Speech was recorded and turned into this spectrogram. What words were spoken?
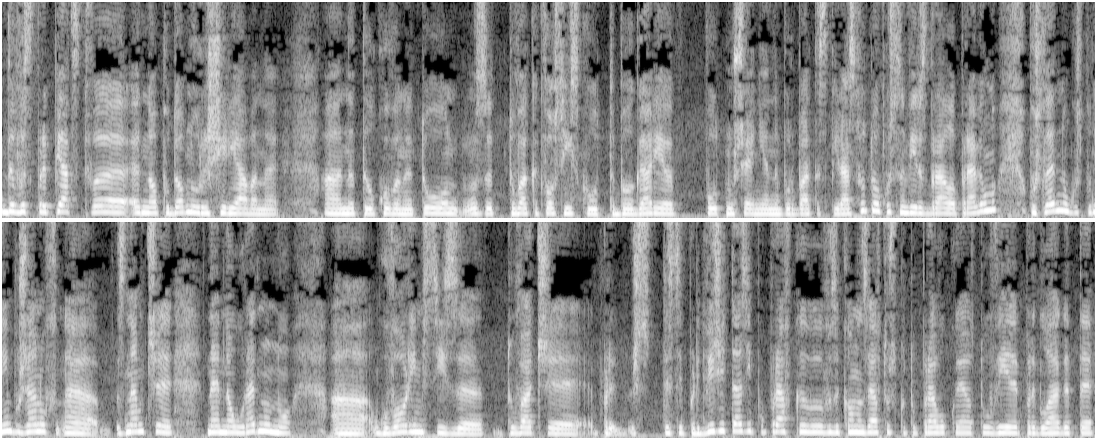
да възпрепятства едно подобно разширяване на тълкуването за това какво се иска от България по отношение на борбата с пиратството, ако съм ви разбрала правилно. Последно, господин Божанов, а, знам, че не е много редно, но а, говорим си за това, че ще се предвижи тази поправка в Закона за авторското право, която вие предлагате.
